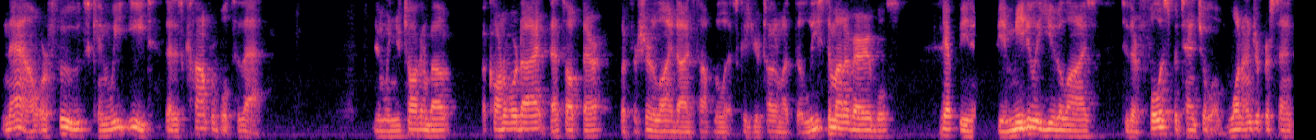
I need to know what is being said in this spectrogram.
now or foods can we eat that is comparable to that? And when you're talking about a carnivore diet, that's up there, but for sure, lion diet's top of the list because you're talking about the least amount of variables, yep, be, be immediately utilized to their fullest potential of 100%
